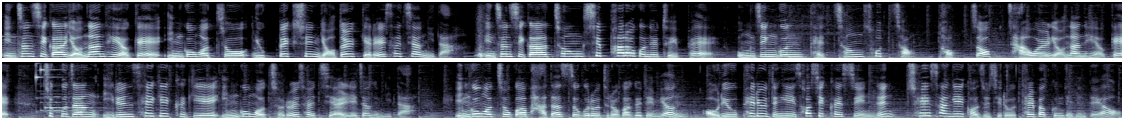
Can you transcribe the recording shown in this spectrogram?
인천시가 연안 해역에 인공어초 658개를 설치합니다. 인천시가 총 18억 원을 투입해 옹진군 대청, 소청, 덕적, 자월 연안 해역에 축구장 73개 크기의 인공어초를 설치할 예정입니다. 인공어초가 바닷속으로 들어가게 되면 어류, 폐류 등이 서식할 수 있는 최상의 거주지로 탈바꿈되는데요.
